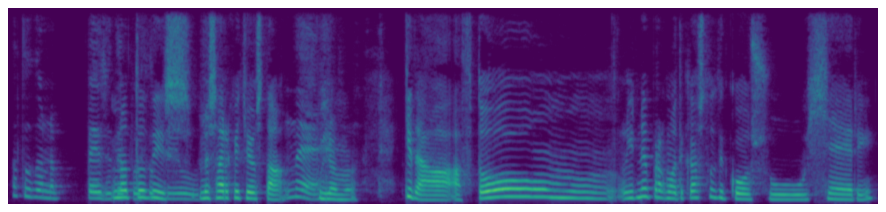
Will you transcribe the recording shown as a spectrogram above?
να το δω να παίζεται Να το δεις με σάρκα και οστά. Ναι. Που λέμε. Κοίτα, αυτό είναι πραγματικά στο δικό σου χέρι.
